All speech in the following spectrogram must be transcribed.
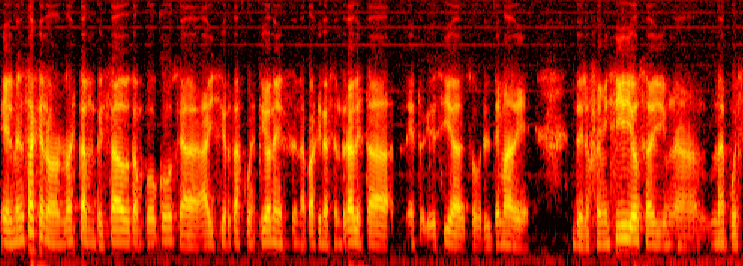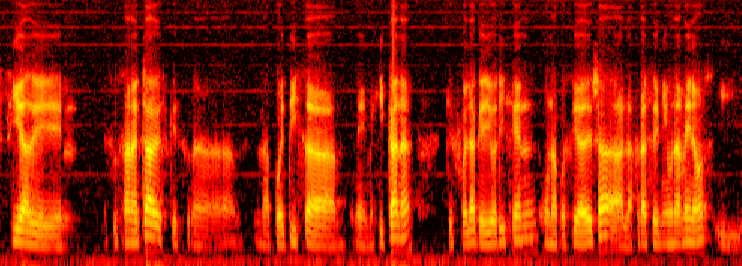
el mensaje no, no es tan pesado tampoco, o sea, hay ciertas cuestiones, en la página central está esto que decía sobre el tema de, de los femicidios, hay una, una poesía de Susana Chávez, que es una, una poetisa eh, mexicana, que fue la que dio origen, una poesía de ella, a la frase ni una menos, y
